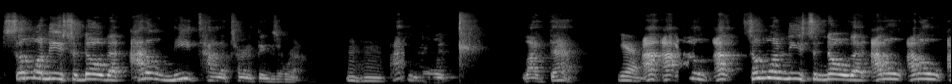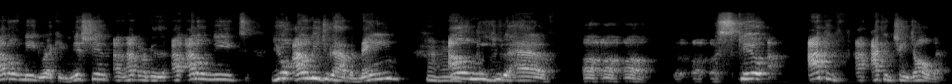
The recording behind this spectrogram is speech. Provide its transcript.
Someone needs to know that I don't need time to turn things around. Mm-hmm. I can do it like that. Yeah. I, I, I don't. I, someone needs to know that I don't. I don't. I don't need recognition. I'm not. I, I don't need you. I don't need you to have a name. Mhm. I don't need you to have a, a, a, a- a skill. I can. I I can change all that.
